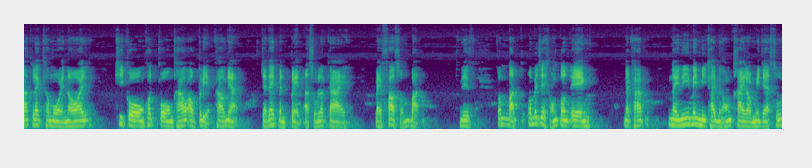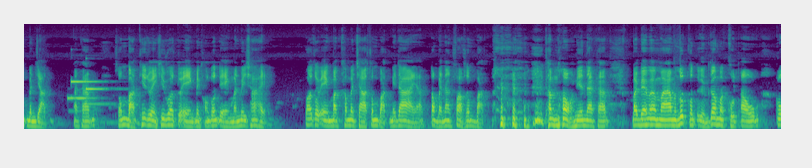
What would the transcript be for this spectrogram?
ลักเล็กขโมยน้อย ขี้โกงคดโกงเขาเอาเปรียบเขาเนี่ยจะได้เป็นเปรตอสุรกายไปเฝ้าสมบัตินี่สมบัติก็ไม่ใช่ของตนเองนะครับ ในนี้ไม่มีใครเป็นของใครเรามีแต่สูตรบัญญัตินะครับ สมบัติที่ตัวเองคิดว่าตัวเองเป็นของตนเองมันไม่ใช่ เพราะตัวเองบังคับบัญชาสมบัติไม่ได้อะต้องไปนั่งเฝ้าสมบัติทำนองนี้นะครับไปไปมามามนุษย์คนอื่นก็มาขุดเอากรุ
